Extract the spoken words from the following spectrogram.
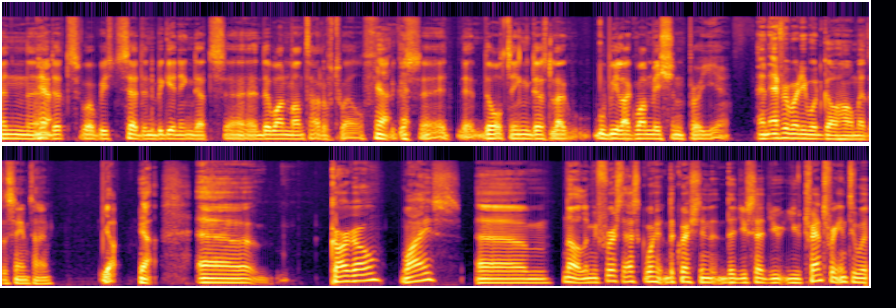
And uh, Yeah. that's what we said in the beginning. That's uh, the one month out of twelve. Yeah, because Uh, it, the the whole thing does like would be like one mission per year. And everybody would go home at the same time. Yeah. Yeah. Uh, cargo wise, um, no. Let me first ask the question that you said you you transfer into a,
